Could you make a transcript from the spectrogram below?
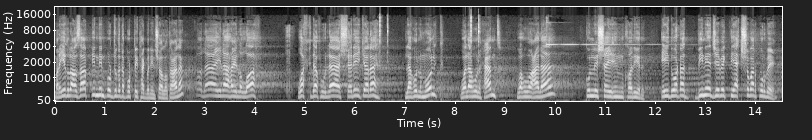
মানে ঈদুল আজহাব তিন দিন পর্যন্ত এটা পড়তেই থাকবেন ইনশাআল্লাহ তাআলা। লা ইলাহা ওয়াহদাহু লা শারীকা লাহ, লাহুল মুলক ওয়া লাহুল হামদ, ওয়া হুয়া আলা কুল্লি এই দোয়াটা দিনে যে ব্যক্তি একশো বার পড়বে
